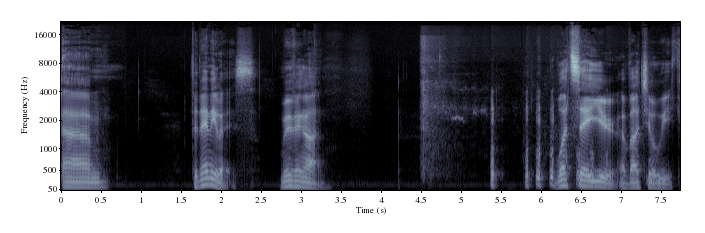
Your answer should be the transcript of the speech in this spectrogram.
um, but anyways, moving on. what say you about your week?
